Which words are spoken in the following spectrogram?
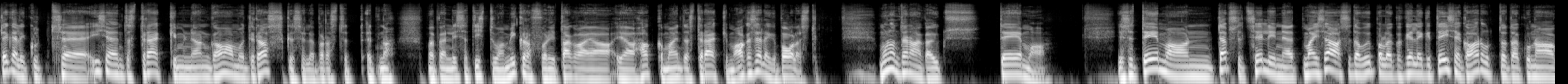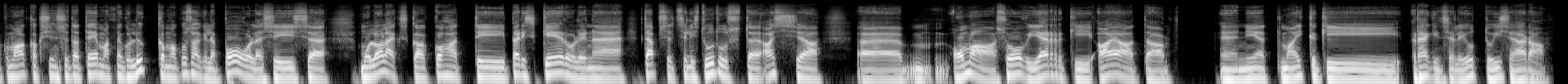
tegelikult see iseendast rääkimine on ka omamoodi raske, sellepärast et, et noh, ma pean lihtsalt istuma mikrofoni taga ja, ja hakkama endast rääkima, aga sellegipoolest. mul on täna ka üks teema ja see teema on täpselt selline, et ma ei saa seda võib-olla ka kellegi teisega arutada, kuna kui ma hakkaksin seda teemat nagu lükkama kusagile poole, siis äh, mul oleks ka kohati päris keeruline täpselt sellist udust asja öö, äh, oma soovi järgi ajada nii et ma ikkagi räägin selle jutu ise ära.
